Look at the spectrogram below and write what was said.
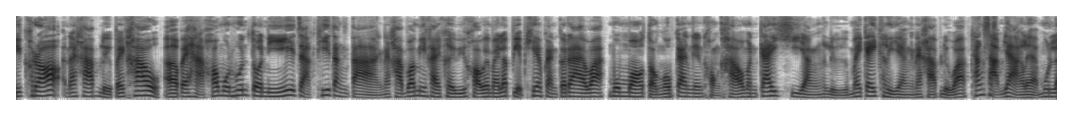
วิเคราะห์นะครับหรือไปเข้าเออไปหาข้อมูลหุ้นตัวนี้จากที่ต่างๆนะครับว่ามีใครเคยวิเคราะห์ไว้ไหมแล้วเปรียบเทียบกันก็ได้ว่า มุมมองต่องบการเงินของเขามันใกล้เคียงหรือไม่ใกล้เคียงนะครับหรือว่าทั้ง 3 อย่างเลยมูล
